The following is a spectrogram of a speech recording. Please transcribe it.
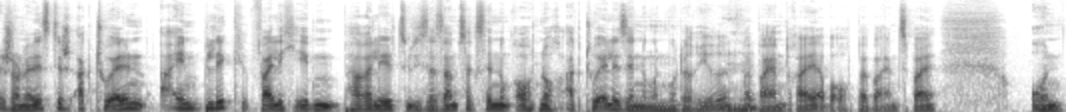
journalistisch aktuellen Einblick, weil ich eben parallel zu dieser Samstagssendung auch noch aktuelle Sendungen moderiere, bei Bayern 3, aber auch bei Bayern 2. Und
